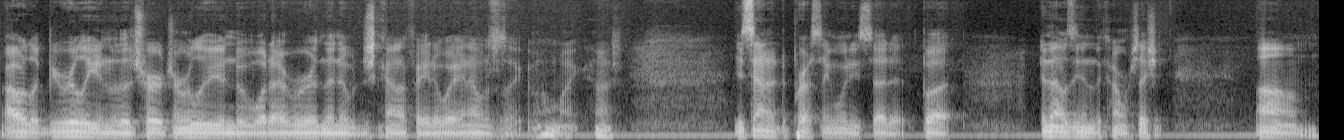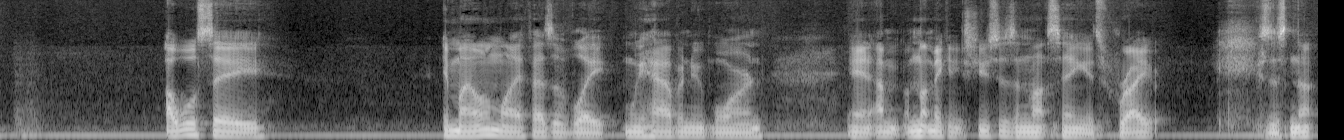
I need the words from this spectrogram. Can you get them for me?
I would like be really into the church and really into whatever, and then it would just kind of fade away. And I was like, oh my gosh, it sounded depressing when he said it, but and that was the end of the conversation. Um, I will say, in my own life, as of late, we have a newborn, and I'm, I'm not making excuses. I'm not saying it's right because it's not.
